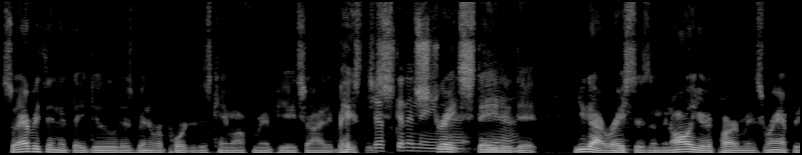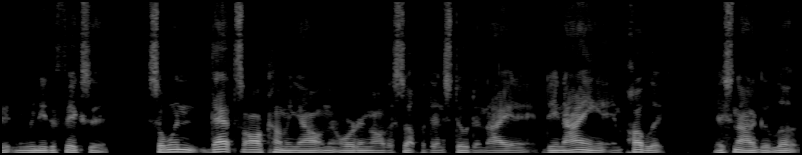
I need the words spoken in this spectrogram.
So everything that they do, there's been a report that just came out from MPHI that basically just gonna name straight that, stated yeah. that you got racism in all your departments, rampant, and we need to fix it. So when that's all coming out and they're ordering all this up, but then still denying it, denying it in public, it's not a good look.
